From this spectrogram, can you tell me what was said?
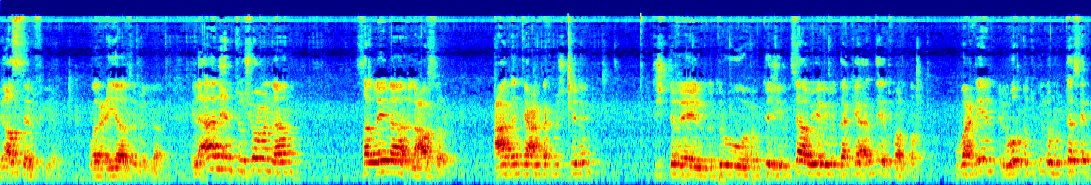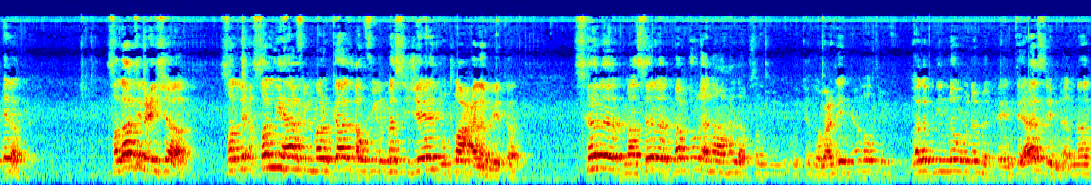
بيأثر فيها والعياذ بالله الآن أنتم شو عملنا؟ صلينا العصر عاد أنت عندك مشكلة؟ تشتغل بتروح وبتجي بتساوي اللي بدك إياه قد فرضك وبعدين الوقت كله متسع لك صلاة العشاء صلي صليها في المركز أو في المسجد واطلع على بيتك. سرت ما سرت ما بتقول أنا هلأ بصلي وكذا. وبعدين يا لطيف غلبني النوم ونمت. أنت آسف لأنك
